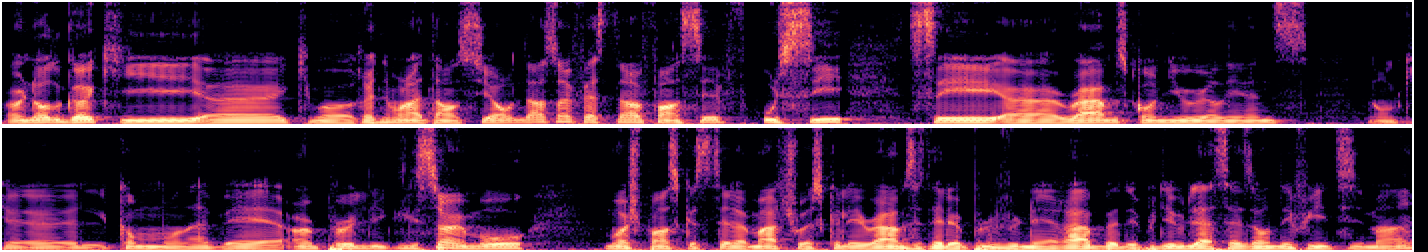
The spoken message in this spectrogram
Un autre gars qui, euh, qui m'a retenu mon attention dans un festin offensif aussi, c'est euh, Rams contre New Orleans. Donc, euh, comme on avait un peu glissé un mot, moi je pense que c'était le match où est-ce que les Rams étaient le plus vulnérables depuis le début de la saison, définitivement.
